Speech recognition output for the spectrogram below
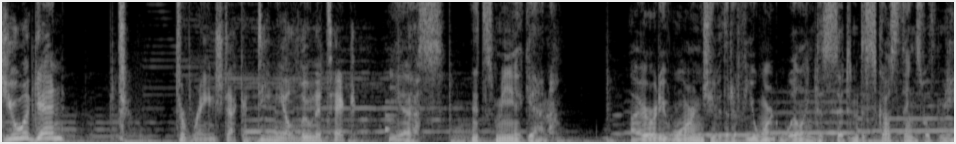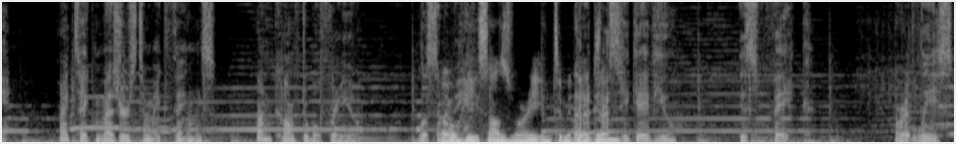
You again? Deranged academia lunatic. Yes, it's me again. I already warned you that if you weren't willing to sit and discuss things with me, I'd take measures to make things uncomfortable for you. Listen Oh, to me. he sounds very intimidating. that address he gave you is fake. Or at least,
